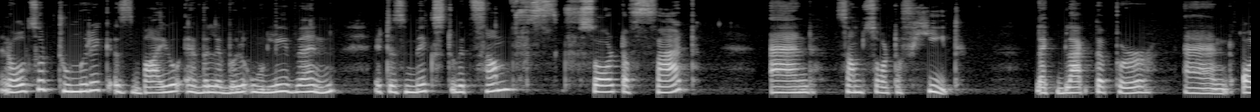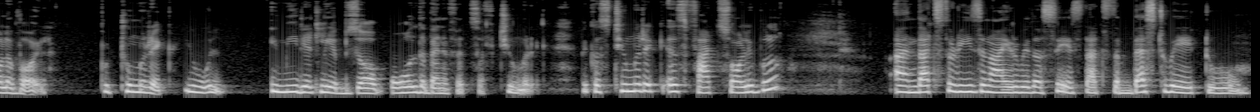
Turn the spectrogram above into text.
And also, turmeric is bioavailable only when it is mixed with some f- sort of fat and some sort of heat, like black pepper and olive oil. Put turmeric, you will immediately absorb all the benefits of turmeric because turmeric is fat soluble. And that's the reason Ayurveda says that's the best way to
